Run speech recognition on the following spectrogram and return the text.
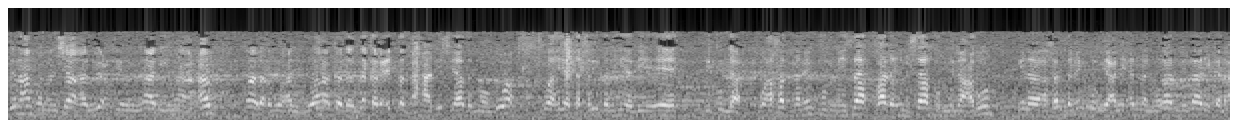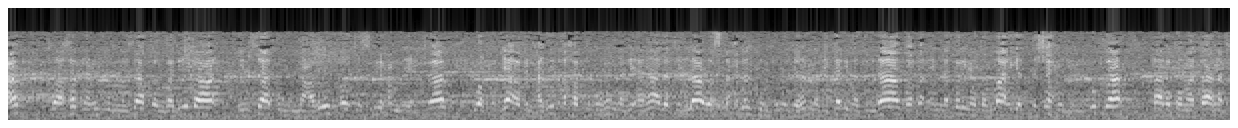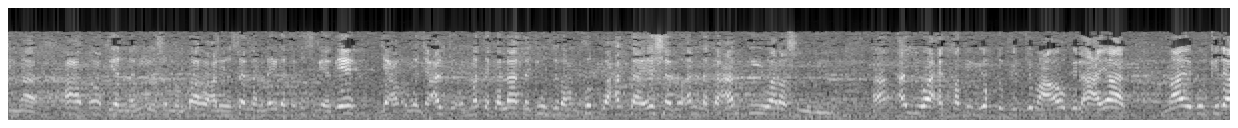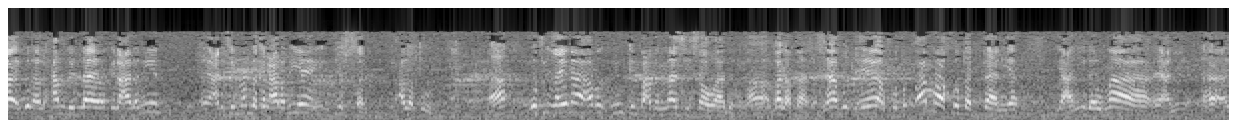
درهم فمن شاء أن يعطي من ماله ما أحب قال أبو علي. وهكذا ذكر عدة أحاديث في هذا الموضوع وهي تقريبا هي بكلها. وأخذنا منكم ميثاق قال إمساك بمعروف. هنا واخذنا منكم يعني أن المراد بذلك العبد وأخذنا منكم ميثاقا غليظا إمساك بالمعروف أو تسريح بالإحسان. وجاء في الحديث أخذتموهن بأمانة الله واستحللتم فروجهن بكلمة الله وإن كلمة الله هي التشهد بالخطبه قال كما كان فيما أعطي النبي صلى الله عليه وسلم ليلة اسري به وجعلت أمتك لا تجوز لهم خطبه حتى يشهدوا أنك عبدي ورسولي. ها؟ أي واحد خطيب يخطب في الجمعة أو في الأعياد ما يقول كذا يقول الحمد لله رب العالمين يعني في المملكة العربية يفصل على طول. ها؟ وفي غيرها يمكن بعض الناس يساووا هذا. غلط هذا. لابد إيه الخطب أما خطب ثانية يعني لو ما يعني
